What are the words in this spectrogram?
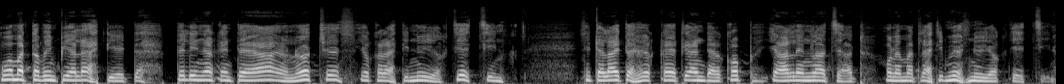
Huomattavimpia lähtiöitä. Pelinrakentaja Aaron Rodgers, joka lähti New York Jetsiin. Sitä laitahyökkäjät Randall Cobb ja Allen Lazard. Molemmat lähti myös New York Jetsiin.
